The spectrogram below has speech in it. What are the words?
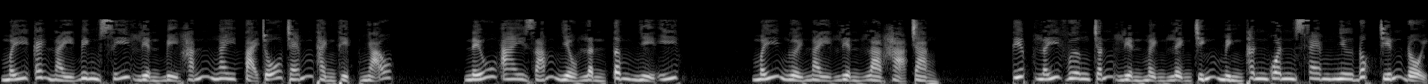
mấy cái này binh sĩ liền bị hắn ngay tại chỗ chém thành thịt nhão, nếu ai dám nhiều lần tâm nhị ý, mấy người này liền là hạ tràng, tiếp lấy vương chấn liền mệnh lệnh chính mình thân quân xem như đốc chiến đội,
